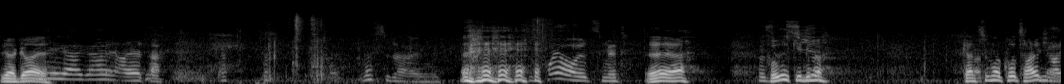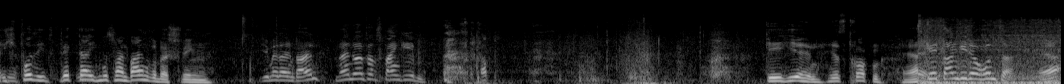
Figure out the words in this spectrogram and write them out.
Ja, geil. Mega geil, Alter. Was, machst du da eigentlich? Feuerholz mit. Ja, ja. Was Vorsicht, gib mir. Kannst du mal kurz halten? Ich halte. Ich, Vorsicht, weg da, ich muss mein Bein rüberschwingen. Gib mir dein Bein. Nein, nur einfach das Bein geben. Geh hier hin, hier ist trocken. Ja. Geht dann wieder runter. Ja.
